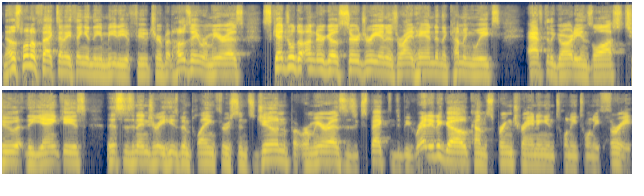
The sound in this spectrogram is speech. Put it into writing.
Now, this won't affect anything in the immediate future, but Jose Ramirez scheduled to undergo surgery in his right hand in the coming weeks after the Guardians lost to the Yankees. This is an injury he's been playing through since June, but Ramirez is expected to be ready to go come spring training in 2023.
